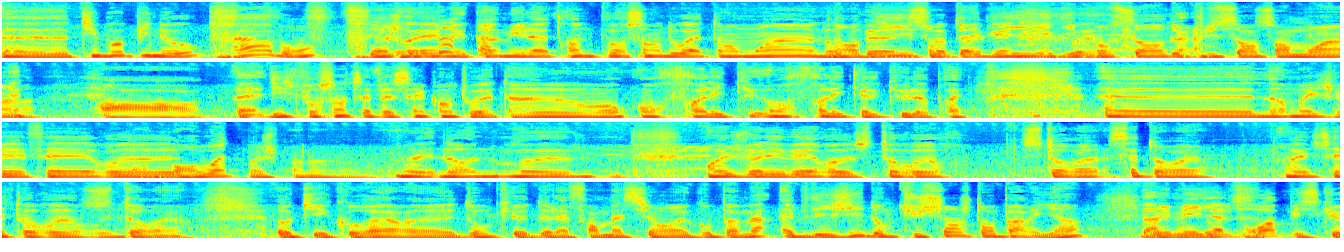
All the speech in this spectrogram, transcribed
Euh, Thibaut Pinot. Ah bon? Bien joué. Ouais, mais comme il a 30% de watts en moins, donc non, euh, 10 il sont à 10, gagner, quoi. 10% de puissance en moins. Ah, Bah, 10% ça fait 50 watts. hein. On, on refera les, on refera les calculs après. Euh, non, moi je vais faire. euh, en watts, moi je parle. ouais, non, moi, moi, je vais aller vers euh, Storer. Storer, cette horreur. Ouais, cette horreur. oui. Storer. Ok, coureur euh, donc de la formation euh, Groupama FDJ. Donc tu changes ton pari. Hein Bah, oui, mais il a le droit puisque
